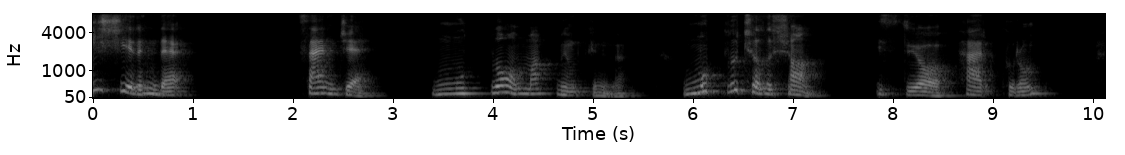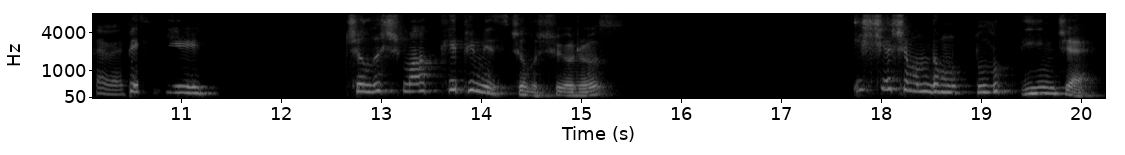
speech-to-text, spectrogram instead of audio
İş yerinde sence mutlu olmak mümkün mü? Mutlu çalışan istiyor her kurum. Evet. Peki çalışmak, hepimiz çalışıyoruz. İş yaşamında mutluluk deyince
